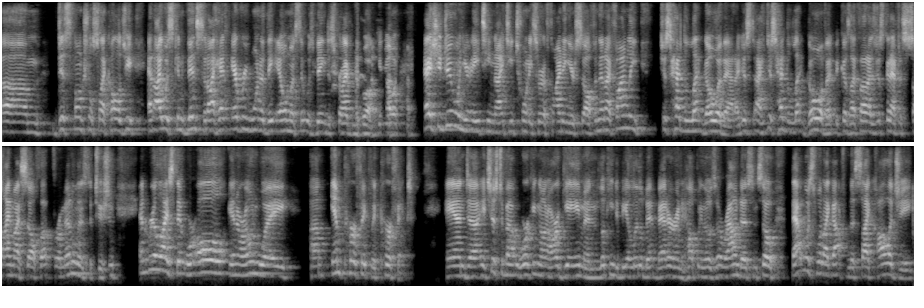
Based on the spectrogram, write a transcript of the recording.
um, dysfunctional psychology, and I was convinced that I had every one of the ailments that was being described in the book. You know, as you do when you're 18, 19, 20, sort of finding yourself. And then I finally just had to let go of that. I just, I just had to let go of it because I thought I was just going to have to sign myself up for a mental institution and realize that we're all in our own way um, imperfectly perfect. And uh, it's just about working on our game and looking to be a little bit better and helping those around us. And so that was what I got from the psychology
